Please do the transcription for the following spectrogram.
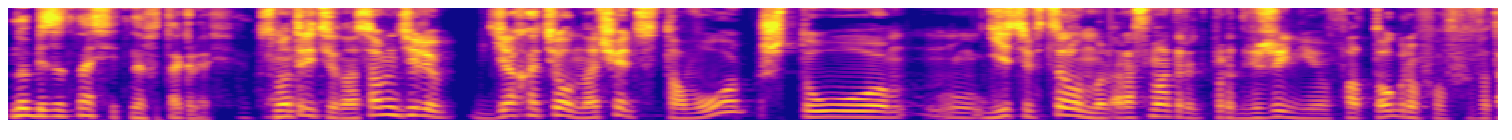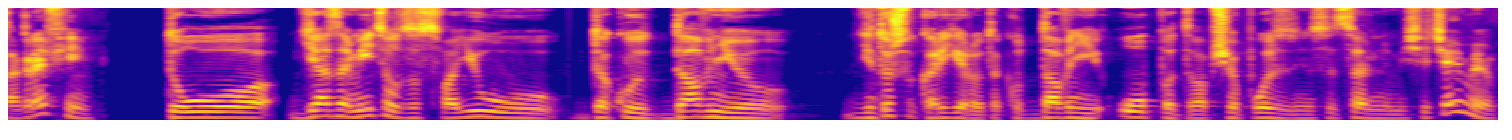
Но без относительной фотографии. Смотрите, на самом деле я хотел начать с того, что если в целом рассматривать продвижение фотографов и фотографий, то я заметил за свою такую давнюю, не то что карьеру, так вот давний опыт вообще пользования социальными сетями,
